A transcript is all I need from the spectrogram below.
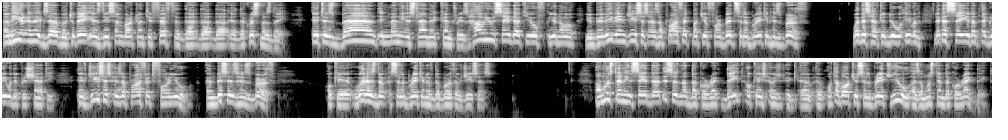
And here an example, today is December 25th, the, the, the, uh, the Christmas day. It is banned in many Islamic countries. How you say that you, you know, you believe in Jesus as a prophet, but you forbid celebrating his birth? What does have to do even, let us say you don't agree with the Christianity. If Jesus is a prophet for you, and this is his birth, okay, where is the celebrating of the birth of Jesus? A Muslim, he said that this is not the correct date. Okay, uh, uh, what about you celebrate you as a Muslim the correct date?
